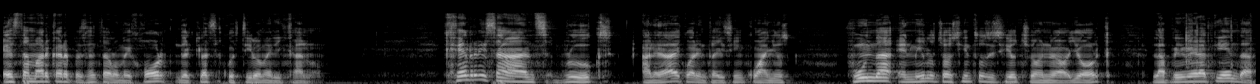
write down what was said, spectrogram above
Esta marca representa lo mejor del clásico estilo americano. Henry Sands Brooks, a la edad de 45 años, funda en 1818 en Nueva York la primera tienda.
